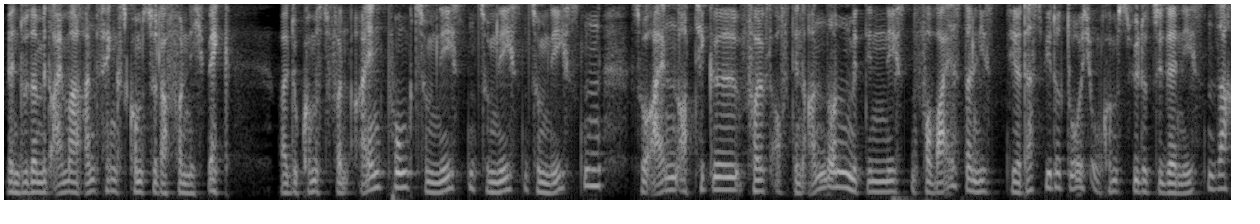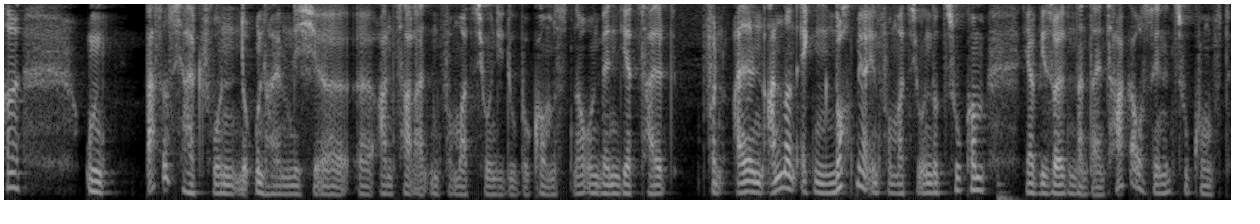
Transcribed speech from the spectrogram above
wenn du damit einmal anfängst, kommst du davon nicht weg. Weil du kommst von einem Punkt zum nächsten, zum nächsten, zum nächsten. So ein Artikel folgt auf den anderen mit dem nächsten Verweis, dann liest du dir das wieder durch und kommst wieder zu der nächsten Sache. Und das ist halt schon eine unheimliche äh, Anzahl an Informationen, die du bekommst. Ne? Und wenn jetzt halt von allen anderen Ecken noch mehr Informationen dazukommen, ja, wie soll denn dann dein Tag aussehen in Zukunft?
